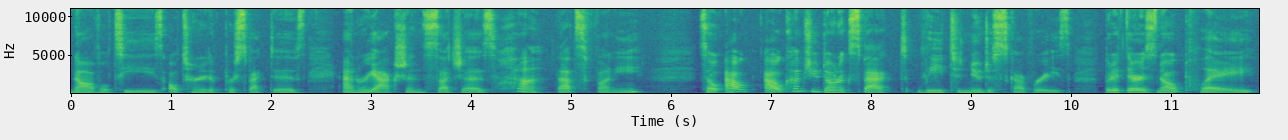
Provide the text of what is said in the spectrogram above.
novelties, alternative perspectives, and reactions such as, huh, that's funny. So, out- outcomes you don't expect lead to new discoveries, but if there is no play,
